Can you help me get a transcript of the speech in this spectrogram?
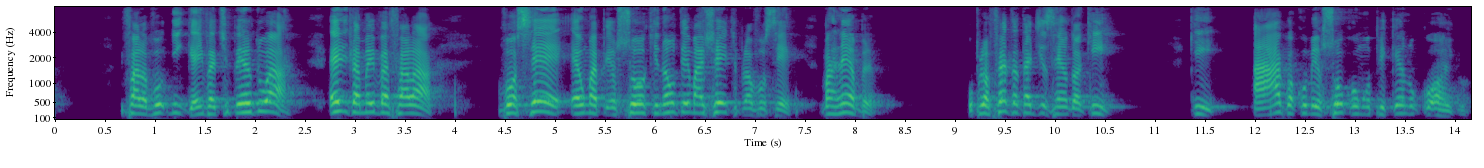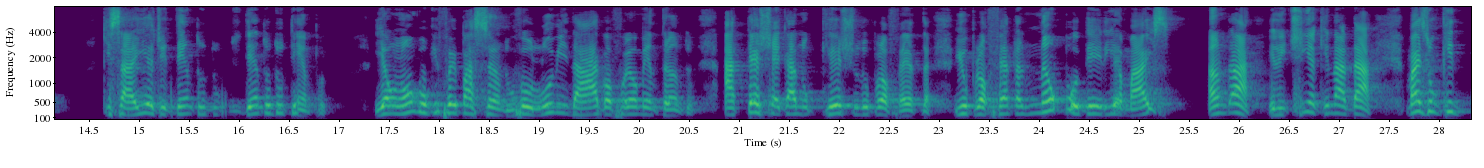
E fala: ninguém vai te perdoar. Ele também vai falar: você é uma pessoa que não tem mais jeito para você. Mas lembra, o profeta está dizendo aqui que a água começou como um pequeno córrego que saía de dentro do, de dentro do templo. E ao longo que foi passando, o volume da água foi aumentando, até chegar no queixo do profeta. E o profeta não poderia mais andar, ele tinha que nadar. Mas o que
